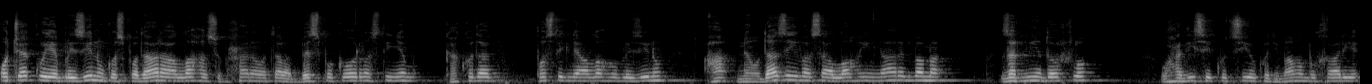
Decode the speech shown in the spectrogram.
očekuje blizinu gospodara Allaha subhanahu wa ta'ala bez pokornosti njemu, kako da postigne Allahu blizinu, a ne odaziva se Allahovim naredbama, zar nije došlo u hadisi kuciju kod imama Buharije,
